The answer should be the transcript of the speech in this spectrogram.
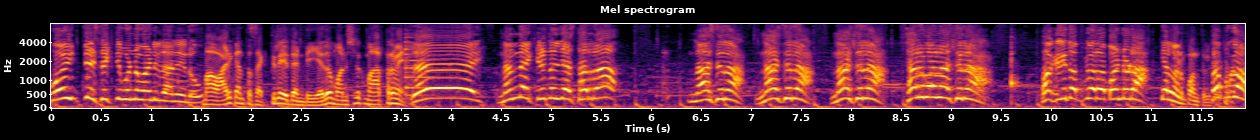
పోయించే శక్తి ఉండమండి రా నేను. మా వాడికి అంత శక్తి లేదండి ఏదో మనుషులకు మాత్రమే. రేయ్ నన్నే క్రీడలు చేస్తారా? నాశన నాశన నాశన సర్వనాశన. పక్కకి తప్పుకోరా బండుడా. వెళ్ళను పంతులు తప్పుకో.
